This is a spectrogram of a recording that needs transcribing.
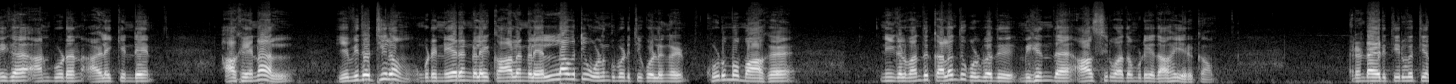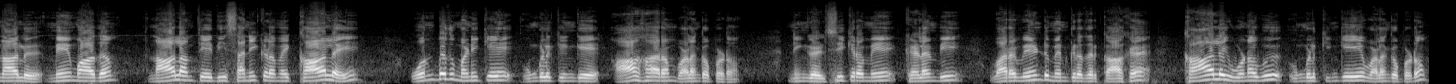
மிக அன்புடன் அழைக்கின்றேன். ஆகையினால் எவ்விதத்திலும் உங்களுடைய நேரங்களை காலங்களை எல்லாவற்றையும் ஒழுங்குபடுத்திக் கொள்ளுங்கள். குடும்பமாக நீங்கள் வந்து கலந்து கொள்வது மிகுந்த ஆசீர்வாதமுடையதாக இருக்கும். ரெண்டாயிரத்தி இருபத்தி நாலு மே மாதம் நாலாம் தேதி சனிக்கிழமை காலை ஒன்பது மணிக்கே உங்களுக்கு இங்கே ஆகாரம் வழங்கப்படும். நீங்கள் சீக்கிரமே கிளம்பி வர வேண்டும் என்கிறதற்காக காலை உணவு உங்களுக்கு இங்கேயே வழங்கப்படும்.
